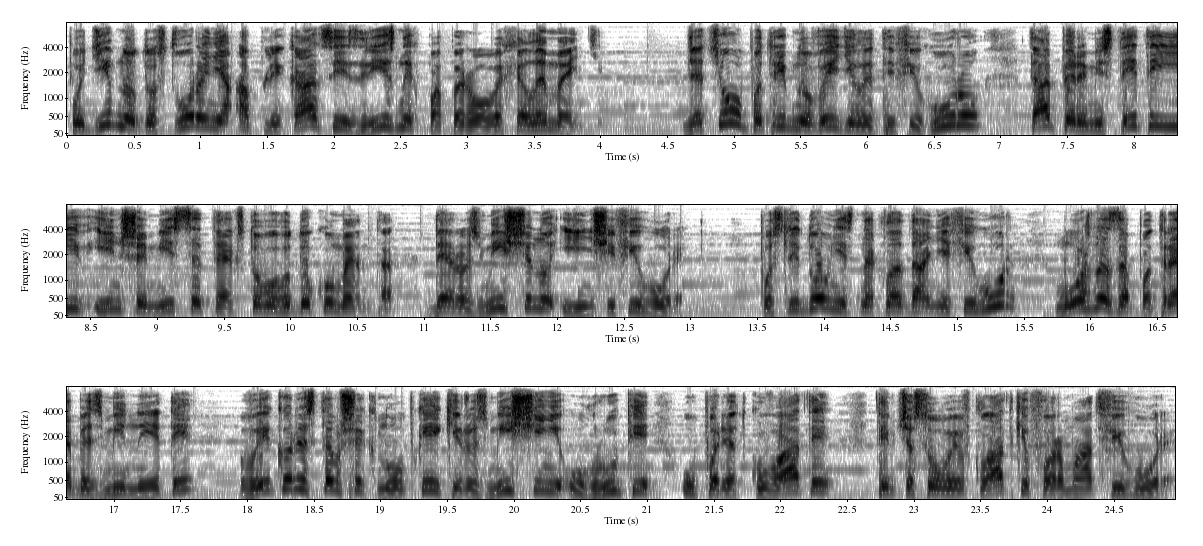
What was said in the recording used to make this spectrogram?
подібно до створення аплікацій з різних паперових елементів. Для цього потрібно виділити фігуру та перемістити її в інше місце текстового документа, де розміщено інші фігури. Послідовність накладання фігур можна за потреби змінити, використавши кнопки, які розміщені у групі Упорядкувати тимчасової вкладки Формат фігури.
